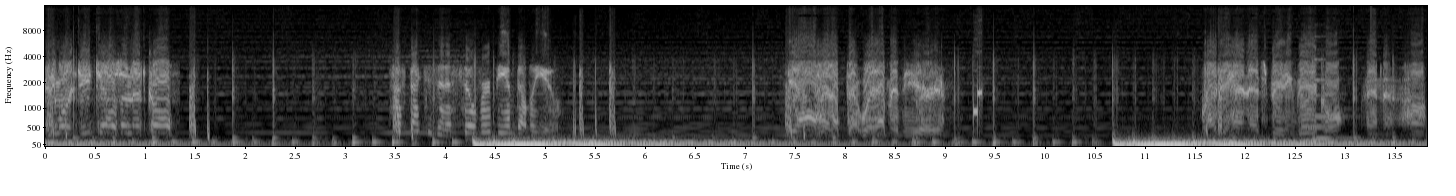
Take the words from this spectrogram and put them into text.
Any more details on that call? Suspect is in a silver BMW. Yeah, I'll head up that way. I'm in the area. Roger, hand that speeding vehicle, and uh,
